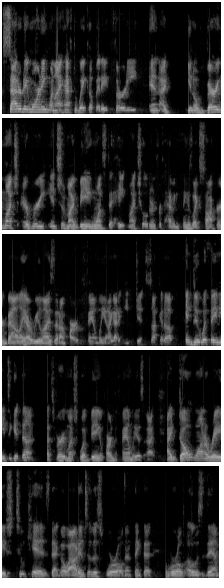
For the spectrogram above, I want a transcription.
Saturday morning when I have to wake up at eight thirty and I you know, very much every inch of my being wants to hate my children for having things like soccer and ballet. I realize that I'm part of a family and I got to eat shit, suck it up, and do what they need to get done. That's very much what being a part of the family is. I, I don't want to raise two kids that go out into this world and think that the world owes them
